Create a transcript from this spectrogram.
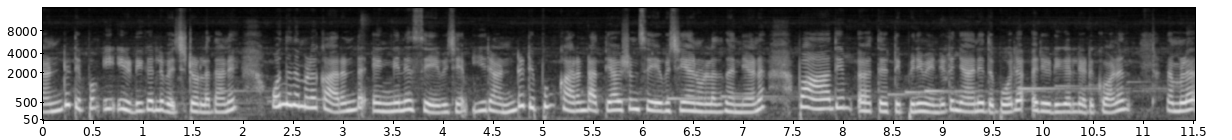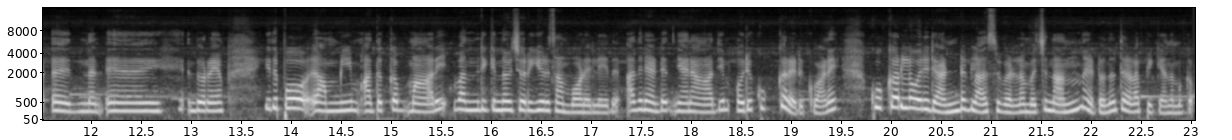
രണ്ട് ടിപ്പും ഈ ഇടികല്ല് വെച്ചിട്ടുള്ളതാണ്. ഒന്ന് നമ്മൾ കറണ്ട് എങ്ങനെ സേവ് ചെയ്യാം? ഈ രണ്ട് ടിപ്പും കറണ്ട് അത്യാവശ്യം സേവ് ചെയ്യാനുള്ളത് തന്നെയാണ്. അപ്പോൾ ആദ്യം ടിപ്പിന് വേണ്ടിയിട്ട് ഞാൻ ഇതുപോലെ എടുക്കുവാണ് നമ്മൾ എന്താ പറയുക ഇതിപ്പോൾ അമ്മിയും അതൊക്കെ മാറി വന്നിരിക്കുന്ന ചെറിയൊരു സംഭവമാണല്ലേ ഇത്. അതിനായിട്ട് ഞാൻ ആദ്യം ഒരു കുക്കർ എടുക്കുവാണേ. കുക്കറിൽ ഒരു രണ്ട് ഗ്ലാസ് വെള്ളം വെച്ച് നന്നായിട്ടൊന്ന് തിളപ്പിക്കാം നമുക്ക്.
